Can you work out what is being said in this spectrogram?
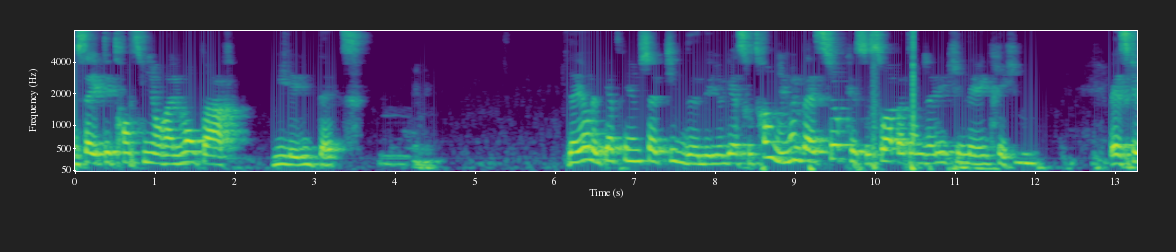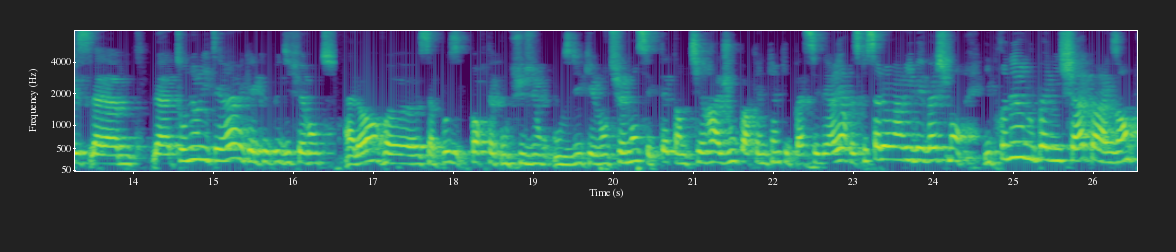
ça a été transmis oralement par mille et une têtes. D'ailleurs, le quatrième chapitre des Yoga Sutras, on n'est même pas sûr que ce soit Patanjali qui l'ait écrit. Parce que la, la, tournure littéraire est quelque peu différente. Alors, euh, ça pose, porte à confusion. On se dit qu'éventuellement, c'est peut-être un petit rajout par quelqu'un qui est passé derrière, parce que ça leur arrivait vachement. Ils prenaient un Upanishad, par exemple,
